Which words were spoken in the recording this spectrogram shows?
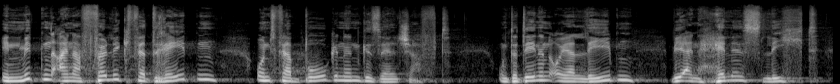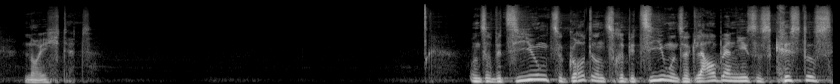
inmitten einer völlig verdrehten und verbogenen Gesellschaft, unter denen euer Leben wie ein helles Licht leuchtet. Unsere Beziehung zu Gott, unsere Beziehung, unser Glaube an Jesus Christus,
